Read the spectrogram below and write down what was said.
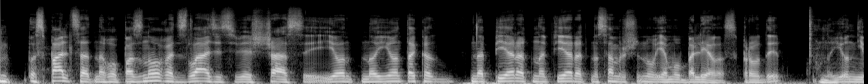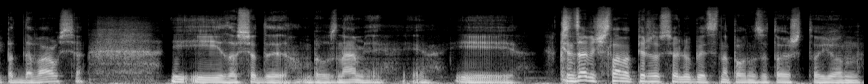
з пальца аднаго пазногаць злазіць увесь час і ён но ён так наперад наперад насамрэч ну яму балела сапраўды но ён не паддаваўся і, і заўсёды быў з намі і, і... ксенза вячеслава перш за ўсё любіць напэўна за тое што ён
